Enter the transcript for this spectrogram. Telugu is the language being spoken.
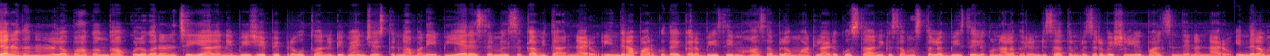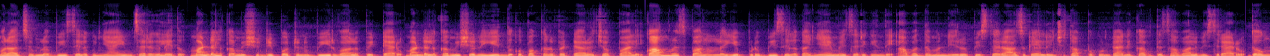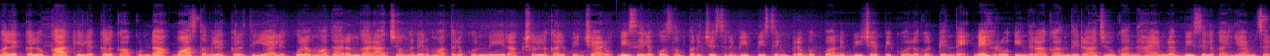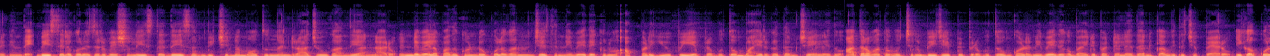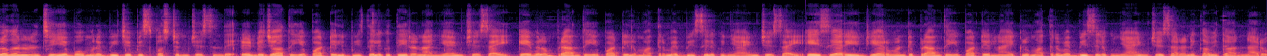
జనగణనలో భాగంగా కులగణన చేయాలని బీజేపీ ప్రభుత్వాన్ని డిమాండ్ చేస్తున్నామని బీఆర్ఎస్ ఎమ్మెల్సీ కవిత అన్నారు. ఇందిరా పార్కు దగ్గర బీసీ మహాసభలో మాట్లాడుతూ స్థానిక సంస్థల్లో బీసీలకు నలభై రెండు శాతం రిజర్వేషన్లు ఇవ్వాల్సిందేనన్నారు. ఇందిరమ్మ రాజ్యంలో బీసీలకు న్యాయం జరగలేదు. మండల కమిషన్ రిపోర్టును బీర్వాలో పెట్టారు. మండల కమిషన్ ఎందుకు పక్కన పెట్టారో చెప్పాలి. కాంగ్రెస్ పాలనలో ఎప్పుడు బీసీలకు అన్యాయమే జరిగింది. అబద్దమని నిరూపిస్తే రాజకీయాల నుంచి తప్పుకుంటాని కవిత సవాల్ విసిరారు. దొంగ లెక్కలు కాకి లెక్కలు కాకుండా వాస్తవ లెక్కలు తీయాలి. కులం ఆధారంగా రాజ్యాంగ నిర్మాణం నిర్మాతలు కొన్ని రక్షణలు కల్పించారు. బీసీల కోసం పనిచేసిన విపి సింగ్ ప్రభుత్వాన్ని బీజేపీ కూలగొట్టింది. నెహ్రూ ఇందిరాగాంధీ రాజీవ్ గాంధీ హయాంలో బీసీలకు అన్యాయం జరిగింది. బీసీలకు రిజర్వేషన్లు ఇస్తే దేశం విచ్ఛిన్నమవుతుందని రాజీవ్ గాంధీ అన్నారు. రెండు వేల పదకొండు కులగణన చేసిన నివేదికను అప్పటి యూపీఏ ప్రభుత్వం బహిర్గతం చేయలేదు. ఆ తర్వాత వచ్చిన బీజేపీ ప్రభుత్వం కూడా నివేదిక బయటపెట్టలేదని కవిత చెప్పారు. ఇక కులగణన చేయబోమని బీజేపీ స్పష్టం చేసింది. రెండు జాతీయ పార్టీలు బీసీలకు తీరని అన్యాయం చేశాయి. కేవలం ప్రాంతీయ పార్టీలు మాత్రమే బీసీలకు న్యాయం చేశాయి. కేసీఆర్ ఎన్టీఆర్ వంటి ప్రాంతీయ పార్టీల నాయకులు మాత్రమే బీసీలకు న్యాయం చేశారని కవిత అన్నారు.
